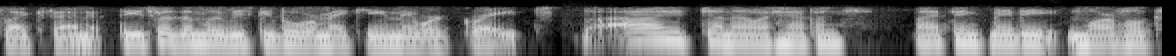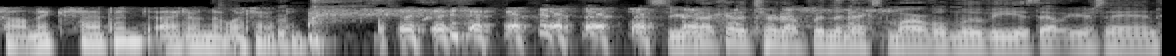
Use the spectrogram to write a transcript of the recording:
flick then. These were the movies people were making. They were great. I don't know what happened. I think maybe Marvel Comics happened. I don't know what happened. So you're not going to turn up in the next Marvel movie? Is that what you're saying?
